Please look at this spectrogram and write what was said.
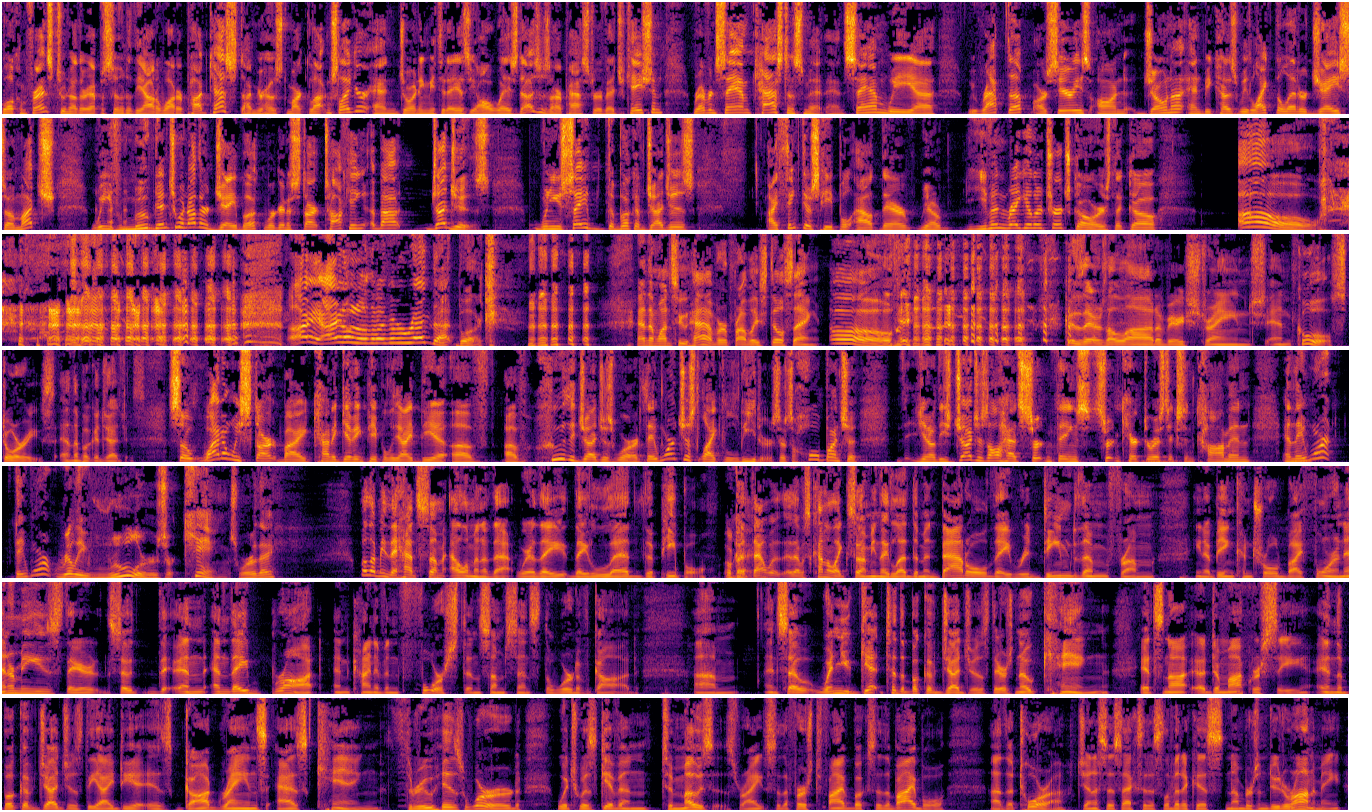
Welcome, friends, to another episode of the Out of Water Podcast. I'm your host, Mark Lautenschlager, and joining me today, as he always does, is our pastor of education, Reverend Sam Castensmith. And Sam, we uh, we wrapped up our series on Jonah, and because we like the letter J so much, we've moved into another J book. We're going to start talking about Judges. When you say the book of Judges, I think there's people out there, you know, even regular churchgoers that go, Oh, I I don't know that I've ever read that book. and the ones who have are probably still saying, "Oh," because there's a lot of very strange and cool stories in the Book of Judges. So why don't we start by kind of giving people the idea of of who the judges were? They weren't just like leaders. There's a whole bunch of you know these judges all had certain things, certain characteristics in common, and they weren't they weren't really rulers or kings, were they? Well, I mean, they had some element of that where they, they led the people, okay. but that was that was kind of like so. I mean, they led them in battle. They redeemed them from you know being controlled by foreign enemies. They're so and and they brought and kind of enforced in some sense the word of God. Um, and so when you get to the book of Judges, there's no king. It's not a democracy. In the book of Judges, the idea is God reigns as king through his word, which was given to Moses, right? So the first five books of the Bible, uh, the Torah, Genesis, Exodus, Leviticus, Numbers, and Deuteronomy,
